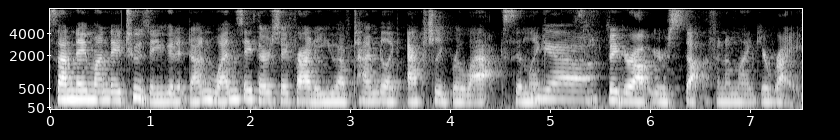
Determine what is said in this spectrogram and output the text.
Sunday, Monday, Tuesday, you get it done. Wednesday, Thursday, Friday, you have time to like actually relax and like Yeah. figure out your stuff. And I'm like, you're right.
